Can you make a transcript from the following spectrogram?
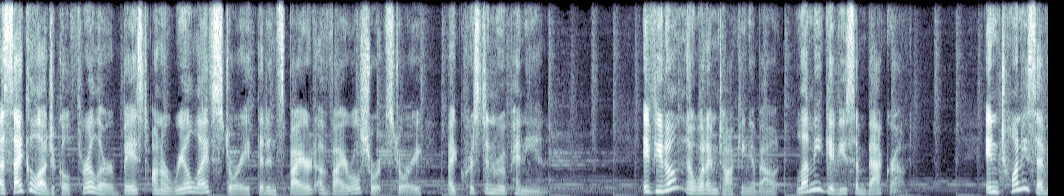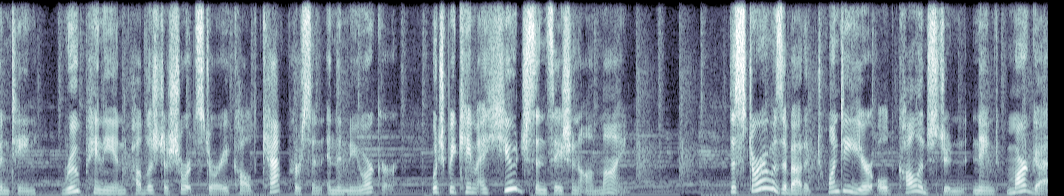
a psychological thriller based on a real-life story that inspired a viral short story by Kristen Roupenian. If you don't know what I'm talking about, let me give you some background. In 2017, Roupenian published a short story called Cat Person in The New Yorker, which became a huge sensation online. The story was about a 20 year old college student named Margot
